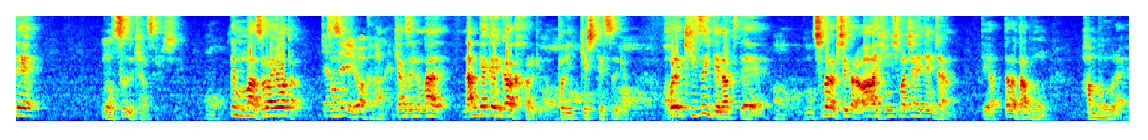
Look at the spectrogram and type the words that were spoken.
でもうすぐキャンセルして。でもまあそれはよかった。キャンセル料はかかんない。キャンセルまあ何百円かはかかるけど取り消し手数料。あこれ気づいてなくてしばらくしてからああ日にち間違えてんじゃんってやったら多分半分ぐらいは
